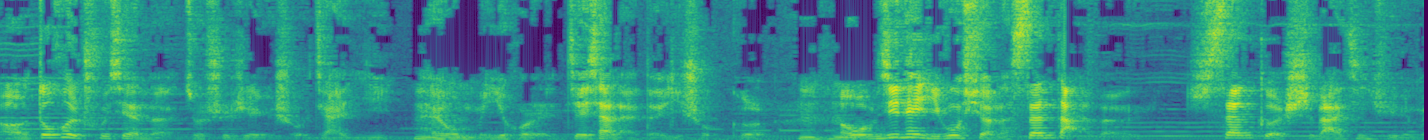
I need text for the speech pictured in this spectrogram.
呃，都会出现的就是这个首嫁衣，还有我们一会儿接下来的一首歌。嗯呃，我们今天一共选了三大的三个十大禁曲里面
